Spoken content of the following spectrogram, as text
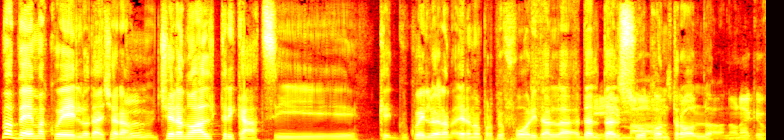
Vabbè, ma quello, dai, c'era- Eh? c'erano altri cazzi. Che quello era- erano proprio fuori dal, dal- Sì, dal ma suo controllo. ascolta, non è che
